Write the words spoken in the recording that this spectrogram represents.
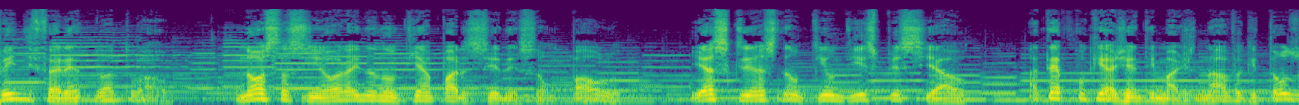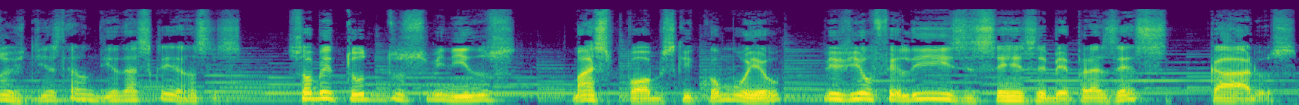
bem diferente do atual. Nossa Senhora ainda não tinha aparecido em São Paulo e as crianças não tinham dia especial, até porque a gente imaginava que todos os dias eram dia das crianças, sobretudo dos meninos mais pobres que, como eu, viviam felizes sem receber presentes caros,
